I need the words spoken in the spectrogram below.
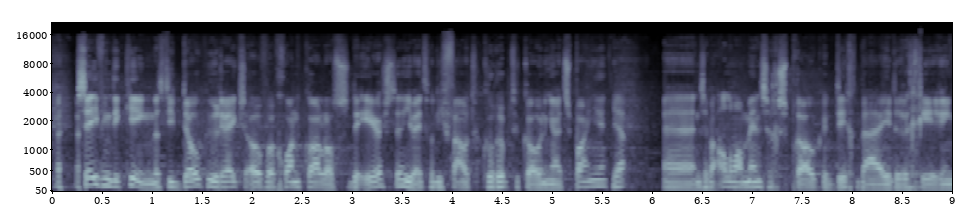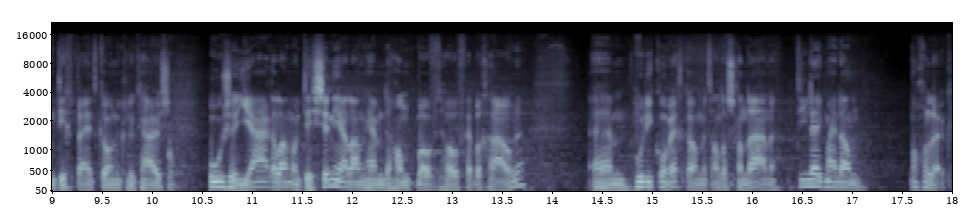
Saving the King, dat is die docu-reeks over Juan Carlos I. Je weet wel, die foute, corrupte koning uit Spanje. Ja. Eh, en ze hebben allemaal mensen gesproken dichtbij de regering, dichtbij het koninklijk huis. Hoe ze jarenlang, of decennia lang hem de hand boven het hoofd hebben gehouden. Ehm, hoe die kon wegkomen met alle schandalen. Die leek mij dan nogal leuk.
